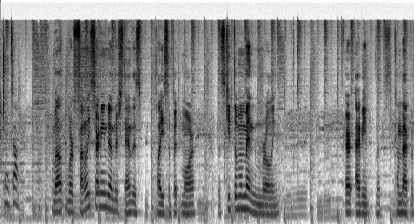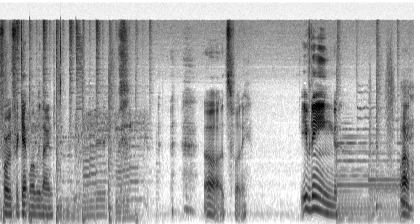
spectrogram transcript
can't talk. Well, we're finally starting to understand this place a bit more. Let's keep the momentum rolling. Er, I mean, let's come back before we forget what we learned. oh, it's funny. Evening. Wow.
